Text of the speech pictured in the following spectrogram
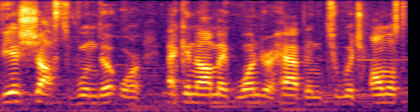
Wirtschaftswunder or economic wonder happened to which almost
